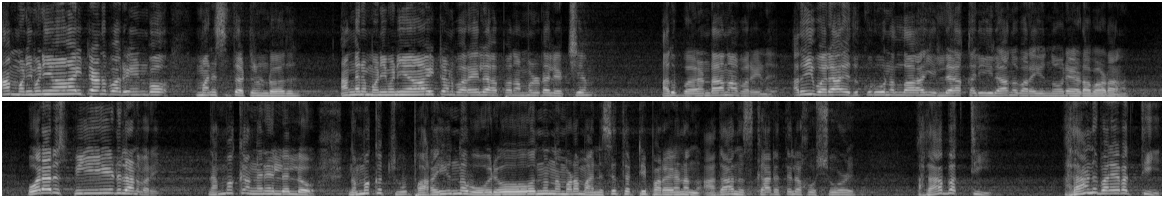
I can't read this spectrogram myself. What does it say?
ആ മണിമണിയായിട്ടാണ് പറയുമ്പോൾ മനസ്സ് തട്ടുന്നുണ്ടോ അത്? അങ്ങനെ മണിമണിയായിട്ടാണ് പറയല അപ്പോൾ നമ്മളുടെ ലക്ഷ്യം? അത് വേണ്ടാന്നാണ് പറയുന്നത് അത് ഈ വരാ ഇത് കുറൂനല്ല ഇല്ല കലീല എന്ന് പറയുന്ന ഒരേ ഇടപാടാണ്. ഓരോ സ്പീഡിലാണ് പറയും. നമുക്ക് അങ്ങനെയല്ലല്ലോ നമുക്ക് പറയുന്ന ഓരോന്നും നമ്മുടെ മനസ്സിൽ തട്ടി പറയണം. അതാ നിസ്കാരത്തിലെ ഹുഷൂൾ അതാ ഭക്തി. അതാണ് ഭയഭക്തി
